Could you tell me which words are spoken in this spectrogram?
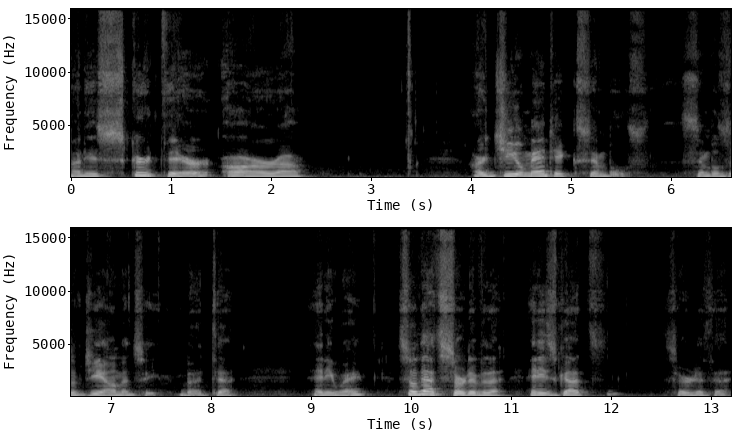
on his skirt there are uh, are geomantic symbols, symbols of geomancy. But uh, anyway, so that's sort of the and he's got sort of the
